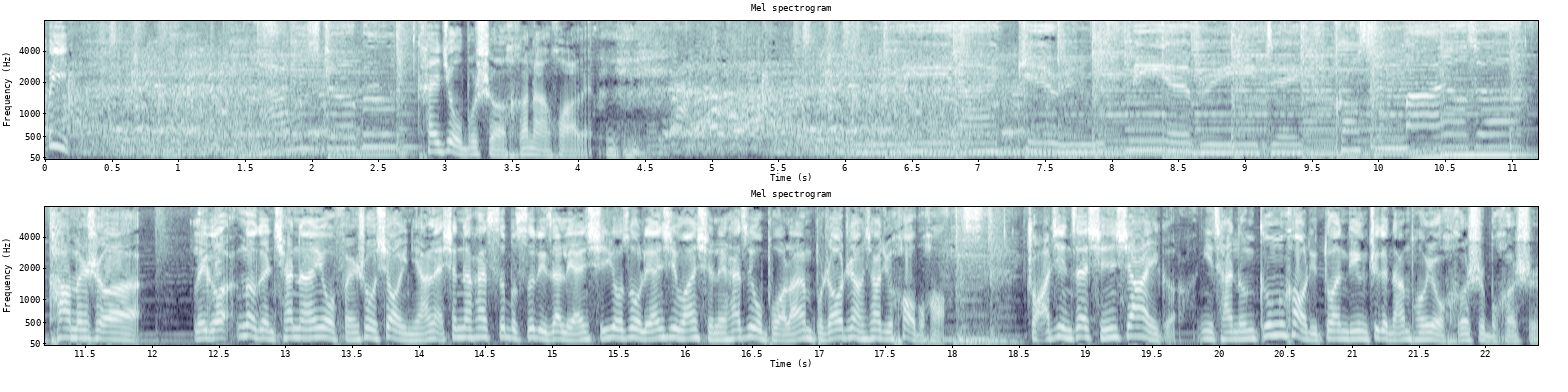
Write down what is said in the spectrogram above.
呸！太久不说河南话了。嗯他们说，那个我跟前男友分手小一年了，现在还时不时的在联系，有时候联系完心里还是有波澜，不知道这样下去好不好？抓紧再寻下一个，你才能更好的断定这个男朋友合适不合适。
